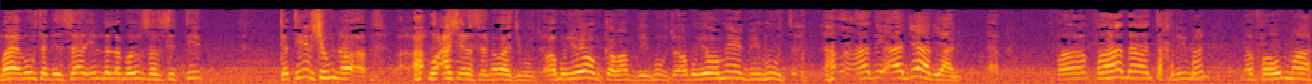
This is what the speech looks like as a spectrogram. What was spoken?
ما يموت الإنسان إلا لما يوصل 60 كثير شفنا أبو عشر سنوات يموت أبو يوم كمان بيموت أبو يومين بيموت. هذه اجال يعني. فهذا تقريبا فهم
